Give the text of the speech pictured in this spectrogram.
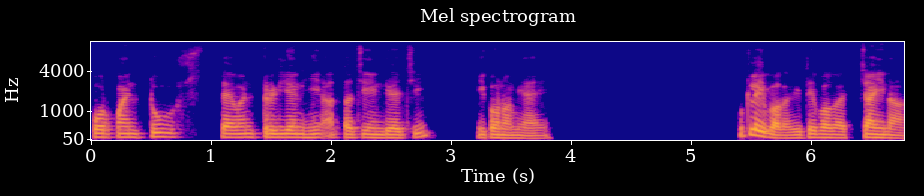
Four point two seven trillion ही आताची इंडियाची इकॉनॉमी आहे. कुठलंही बघा. इथे बघा चायना.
